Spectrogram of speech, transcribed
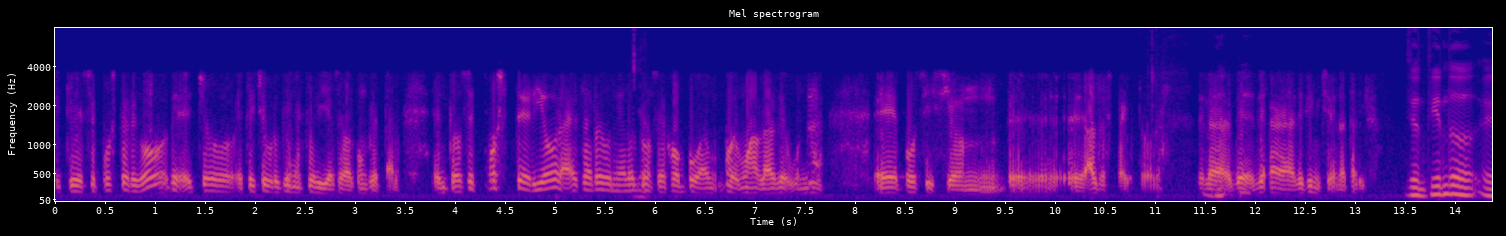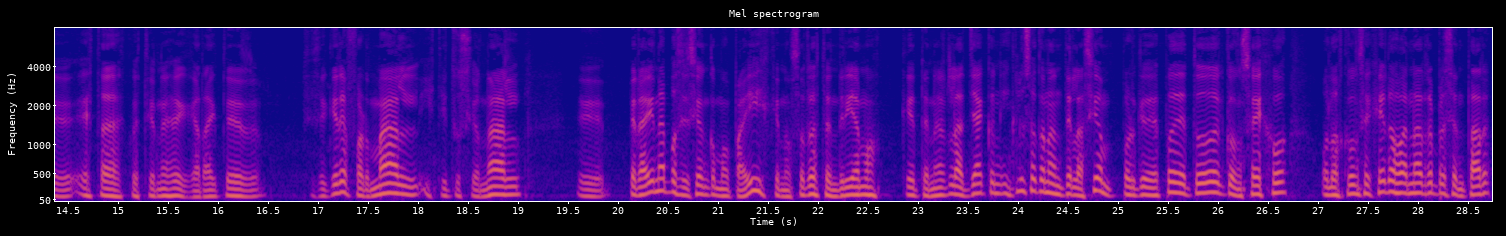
eh, que se postergó, de hecho, estoy seguro que en estos días se va a concretar. Entonces, posterior a esa reunión del Consejo, podemos hablar de una eh, posición eh, al respecto de la, de, la, definición de la tarifa. Yo entiendo estas cuestiones de carácter, si se quiere, formal, institucional, pero hay una posición como país que nosotros tendríamos que tenerla ya con, incluso con antelación, porque después de todo el Consejo o los consejeros van a representar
